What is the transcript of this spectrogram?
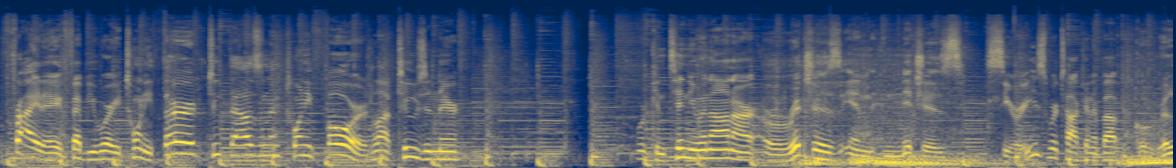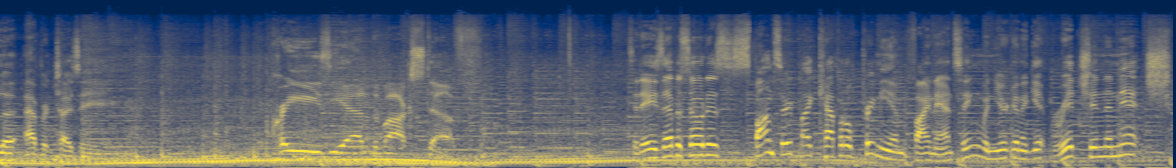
Friday, February 23rd, 2024. There's a lot of twos in there. We're continuing on our Riches in Niches series. We're talking about guerrilla advertising, crazy out of the box stuff. Today's episode is sponsored by Capital Premium Financing. When you're going to get rich in the niche,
